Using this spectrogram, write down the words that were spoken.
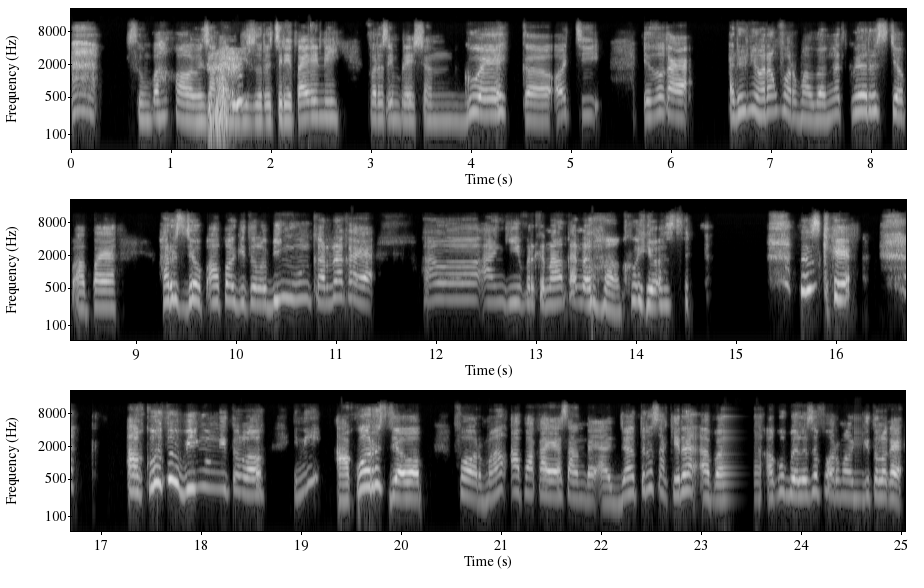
Sumpah kalau misalkan disuruh ceritain nih first impression gue ke Oci itu kayak aduh ini orang formal banget gue harus jawab apa ya? Harus jawab apa gitu loh bingung karena kayak halo Anggi perkenalkan nama aku Yos terus kayak aku tuh bingung gitu loh ini aku harus jawab formal apa kayak santai aja? Terus akhirnya apa aku balasnya formal gitu loh kayak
